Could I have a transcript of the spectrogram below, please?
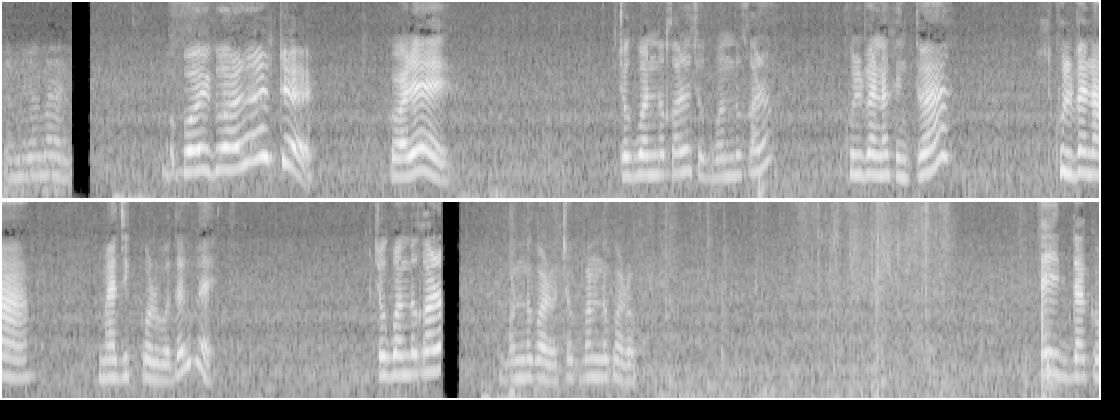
ক্যামেরাম্যান। বই করেছে করে। চোখ বন্ধ করো চোখ বন্ধ করো। খুলবে না কিন্তু হ্যাঁ? খুলবে না। ম্যাজিক করব দেখবে? চোখ বন্ধ করো। বন্ধ করো চোখ বন্ধ করো। এই দেখো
